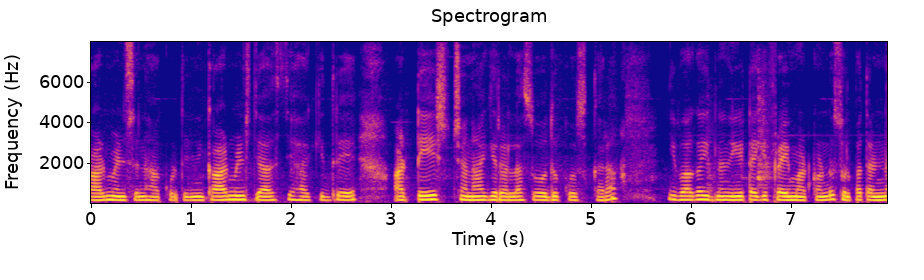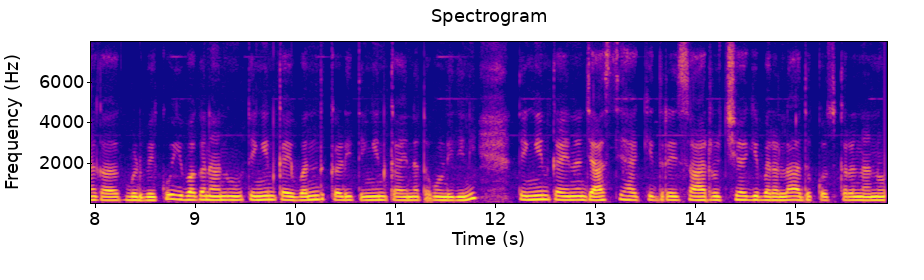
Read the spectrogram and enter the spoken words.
ಕಾಳು ಮೆಣಸನ್ನು ಹಾಕ್ಕೊಡ್ತೀನಿ. ಕಾಳು ಮೆಣಸು ಜಾಸ್ತಿ ಹಾಕಿದರೆ ಆ ಟೇಸ್ಟ್ ಚೆನ್ನಾಗಿರಲ್ಲ ಸೊ ಅದಕ್ಕೋಸ್ಕರ ಇವಾಗ ಇದನ್ನ ನೀಟಾಗಿ ಫ್ರೈ ಮಾಡಿಕೊಂಡು ಸ್ವಲ್ಪ ತಣ್ಣಗೆ ಬಿಡಬೇಕು ಇವಾಗ ನಾನು ತೆಂಗಿನಕಾಯಿ, ಒಂದು ಕಡಿ ತೆಂಗಿನಕಾಯಿನ ತೊಗೊಂಡಿದ್ದೀನಿ. ತೆಂಗಿನಕಾಯಿನ ಜಾಸ್ತಿ ಹಾಕಿದರೆ ಸಾರು ರುಚಿಯಾಗಿ ಬರಲ್ಲ, ಅದಕ್ಕೋಸ್ಕರ ನಾನು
